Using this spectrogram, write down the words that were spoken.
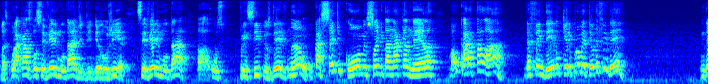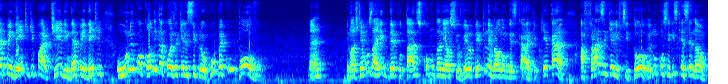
Mas por acaso você vê ele mudar de, de ideologia? Você vê ele mudar uh, os princípios dele? Não, o cacete come, o sangue dá na canela, mas o cara tá lá, defendendo o que ele prometeu defender. Independente de partido, independente. O único, a única coisa que ele se preocupa é com o povo. Né? E nós temos aí deputados como Daniel Silveira, eu tenho que lembrar o nome desse cara aqui, porque, cara, a frase que ele citou, eu não consegui esquecer, não.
